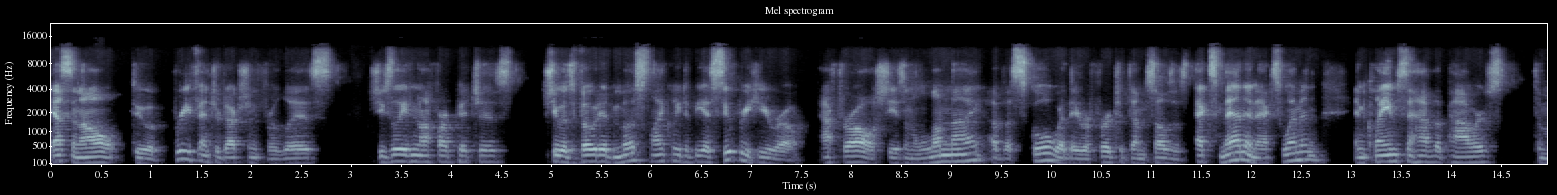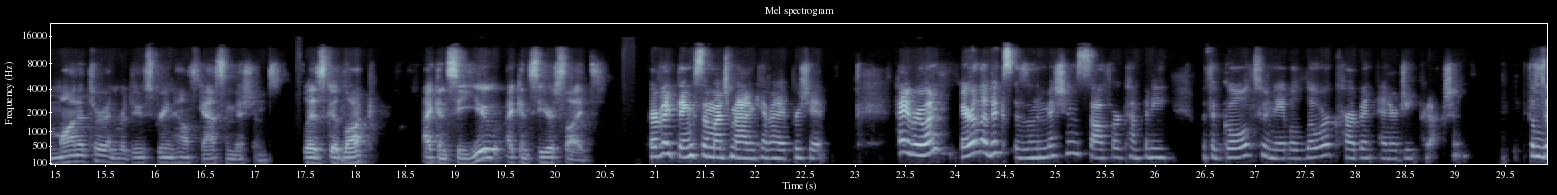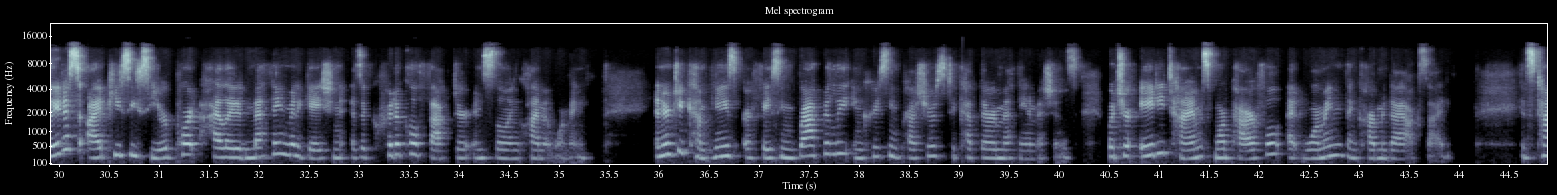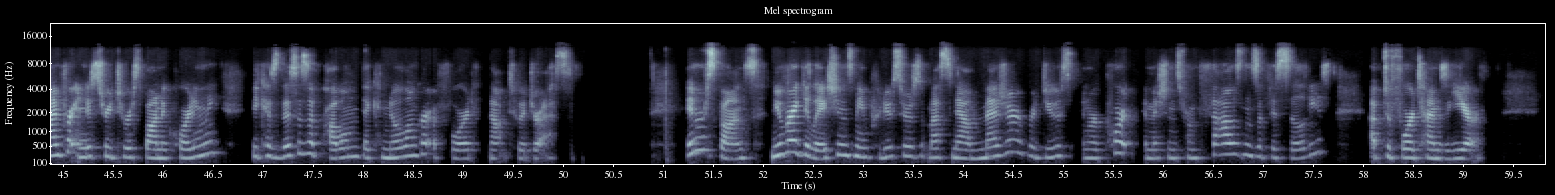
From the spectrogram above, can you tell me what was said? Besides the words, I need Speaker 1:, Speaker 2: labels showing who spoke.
Speaker 1: Yes, and I'll do a brief introduction for Liz. She's leading off our pitches. She was voted most likely to be a superhero. After all, she is an alumni of a school where they refer to themselves as X Men and X Women and claims to have the powers to monitor and reduce greenhouse gas emissions. Liz, good luck. I can see you, I can see your slides.
Speaker 2: Perfect. Thanks so much, Matt and Kevin. I appreciate it. Hi, everyone. AROlytics is an emissions software company with a goal to enable lower carbon energy production. The latest IPCC report highlighted methane mitigation as a critical factor in slowing climate warming. Energy companies are facing rapidly increasing pressures to cut their methane emissions, which are 80 times more powerful at warming than carbon dioxide. It's time for industry to respond accordingly because this is a problem they can no longer afford not to address. In response, new regulations mean producers must now measure, reduce, and report emissions from thousands of facilities up to four times a year.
